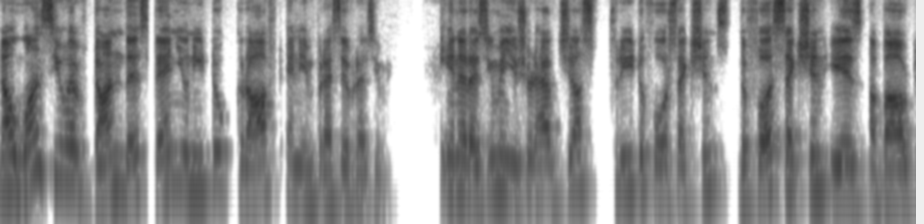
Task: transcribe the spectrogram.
Now, once you have done this, then you need to craft an impressive resume. In a resume, you should have just three to four sections. The first section is about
